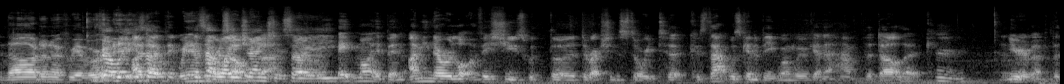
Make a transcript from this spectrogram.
No, I don't know if we ever Is that I don't that- think we Is ever that why you changed that. it? So he, It might have been. I mean, there were a lot of issues with the direction the story took because that was going to be when we were going to have the Dalek. Mm. You remember the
